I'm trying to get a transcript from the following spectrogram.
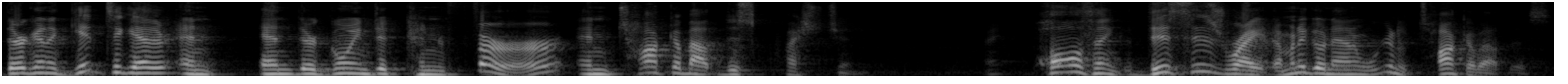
they're going to get together and, and they're going to confer and talk about this question. Right? Paul thinks this is right. I'm going to go down and we're going to talk about this.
